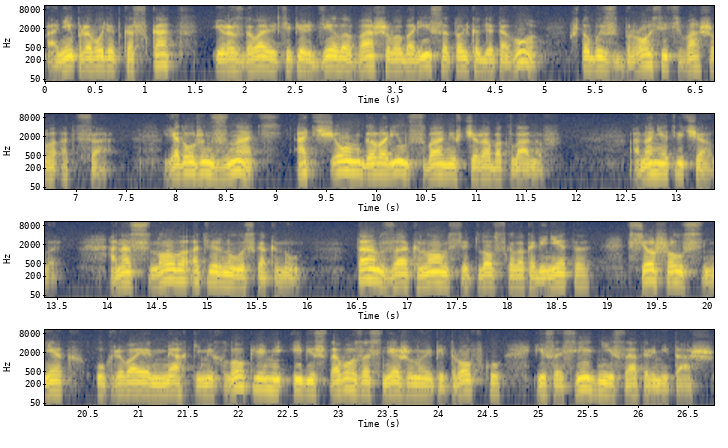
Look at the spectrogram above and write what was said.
они проводят каскад и раздавают теперь дело вашего Бориса только для того, чтобы сбросить вашего отца. Я должен знать, о чем говорил с вами вчера Бакланов». Она не отвечала. Она снова отвернулась к окну. Там, за окном Светловского кабинета, все шел снег, укрывая мягкими хлопьями и без того заснеженную Петровку и соседний сад Эрмитаж.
